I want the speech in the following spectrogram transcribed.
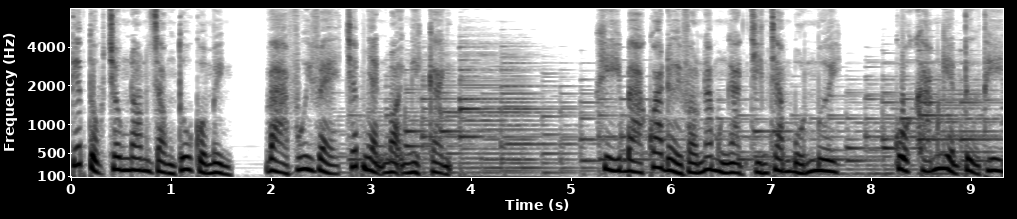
tiếp tục trông non dòng tu của mình và vui vẻ chấp nhận mọi nghịch cảnh. Khi bà qua đời vào năm 1940, cuộc khám nghiệm tử thi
